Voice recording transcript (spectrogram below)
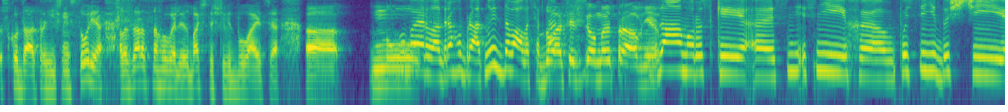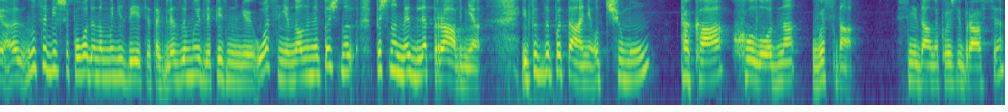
е, Шкода, трагічна історія. Але зараз на Говерлі бачите, що відбувається. Е, Ну, Говерла, Драгобрат. Ну і здавалося б, так? 27 травня. Заморозки, е, сніг, постійні дощі. Ну це більше погода нам мені здається так для зими, для пізньої осені, ну але не точно, точно не для травня. І тут запитання: от чому така холодна весна? Сніданок розібрався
